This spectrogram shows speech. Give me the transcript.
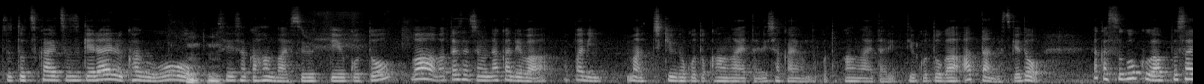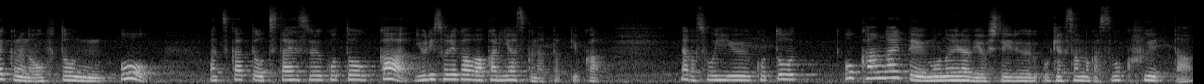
ずっと使い続けられる家具をうんうん。制作販売するっていうことは、私たちの中ではやっぱり、まあ、地球のこと考えたり社会のこと考えたりっていうことがあったんですけどなんかすごくアップサイクルのお布団を扱ってお伝えすることがよりそれが分かりやすくなったっていうかなんかそういうことを考えて物選びをしているお客様がすごく増えた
